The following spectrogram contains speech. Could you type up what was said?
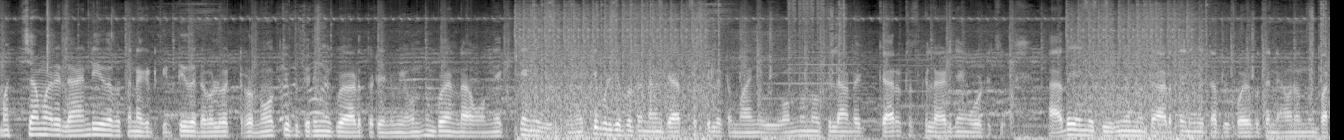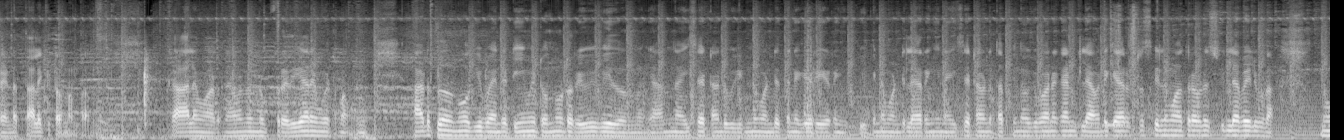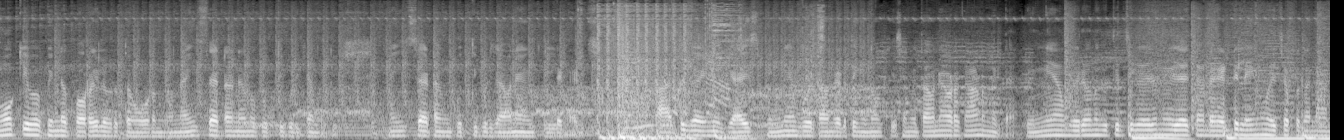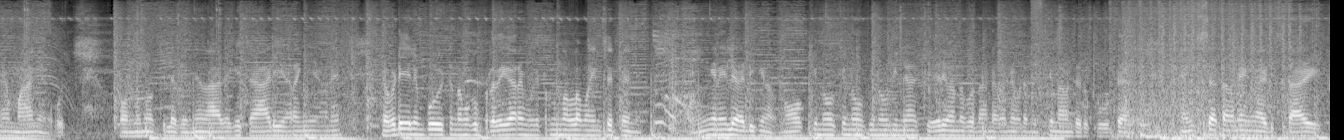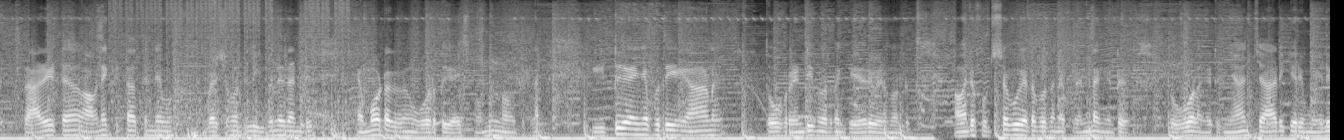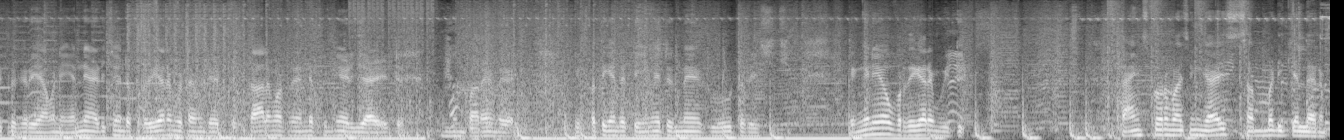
മച്ചാമാരെ ലാൻഡ് ചെയ്തപ്പോൾ തന്നെ കിട്ടി- കിട്ടിയത് ഡബിൾ വെക്ടർ നോക്കിയപ്പോൾ തിരിഞ്ഞു പോയി അടുത്തൊരു എനിമി ഒന്നും പോയണ്ട ഞെക്കി അങ്ങ് പിടിച്ചു. ഞെക്കി പിടിച്ചപ്പോൾ തന്നെ അവൻ ക്യാരക്ടർ സ്കില്ലിട്ട് മാഞ്ഞു പോയി. ഒന്നും നോക്കില്ല അവന്റെ ക്യാരക്ടർ സ്കിൽ അടിച്ച് അങ്ങ് പൊട്ടിച്ച്. അത് കഴിഞ്ഞ് തിരിഞ്ഞ് നിന്നിട്ട് അടുത്ത എനിമി തപ്പി പോയപ്പോൾ തന്നെ അവനൊന്നും പറയണ്ട തലക്കിട്ടൊന്നുണ്ടായിരുന്നു കാലമാടുന്നു അവനൊന്ന് പ്രതികാരം വീട്ടണം അടുത്തത് നോക്കിയപ്പോൾ എന്റെ ടീമേറ്റ് ഒന്നുകൂടെ റിവ്യൂ ചെയ്തു തന്നു. ഞാൻ നൈസായിട്ട് അവന്റെ വീടിന്റെ വണ്ടിയിൽ തന്നെ കയറി ഇറങ്ങി. വീടിന്റെ വണ്ടിയിൽ ഇറങ്ങി നൈസായിട്ട് തപ്പി നോക്കിയപ്പോൾ അവനെ കണ്ടില്ല. അവന്റെ ക്യാരക്ടർ സ്കിൽ മാത്രം അവിടെ സ്റ്റിൽ അവൈലബിളാണ് നോക്കിയപ്പോൾ പിന്നെ പുറയിൽ ഒരുത്തം ഓടുന്നു. നൈസായിട്ട് അവനെ ഒന്ന് കുത്തി പിടിക്കാൻ പറ്റി. നൈസായിട്ട് അങ്ങ് കുത്തി പിടിച്ച് അവനെ അങ്ങ് കില്ലം കഴിച്ചു അത് കഴിഞ്ഞ് ഗ്യാസ് പിന്നെയും പോയിട്ട് അവന്റെ അടുത്തേക്ക് നോക്കിയ സമയത്ത് അവനെ അവിടെ കാണുന്നില്ല. പിന്നെ ഞാൻ വരുമെന്ന് തിരിച്ച് കയറുമെന്ന് വിചാരിച്ച് അവന്റെ ഹെഡ് ലൈൻ വെച്ചപ്പോൾ തന്നെ അവനെ മാഞ്ഞു പോയി. ഒന്നും നോക്കില്ല. പിന്നെ താഴേക്ക് ചാടി ഇറങ്ങിയാണ് എവിടെയെങ്കിലും പോയിട്ട് നമുക്ക് പ്രതികാരം വീട്ടണം എന്നുള്ള മൈൻഡ് സെറ്റ് തന്നെ. എങ്ങനെയും അടിക്കണം. നോക്കി നോക്കി നോക്കി നോക്കി ഞാൻ കയറി വന്നപ്പോൾ തന്നെ അവനെ ഇവിടെ നിൽക്കുന്ന അവന്റെ ഒരു കൂട്ടുകാരൻ. നൈസായിട്ട് അവനെ അങ്ങ് അടിച്ച് താഴെയിട്ട്. താഴെയിട്ട് അവനെ കിട്ടാത്തതിന്റെ വിഷമത്തിൽ ഇവന് രണ്ട് എമൗണ്ടൊക്കെ അങ്ങ് കൊടുത്ത് കഴിച്ചു ഒന്നും നോക്കില്ല ഇട്ട് കഴിഞ്ഞപ്പോഴത്തേക്കാണ് തോ ഫ്രണ്ടിൽ നിന്ന് ഒരുത്തം കയറി വരുന്നുണ്ട്. അവന്റെ ഫുഡ് സ്റ്റെപ്പ് കേട്ടപ്പോൾ തന്നെ ഫ്രണ്ട് അങ്ങോട്ട് തോളം അങ്ങോട്ട് ഞാൻ ചാടി കയറി മേലിൽ കൂടി കയറി അവനെ എന്നെ അടിച്ചവന്റെ പ്രതികാരം കിട്ടാൻ വേണ്ടിയിട്ട് കാലമാട്ടം എന്നെ പിന്നെ അടിച്ചായിട്ട് ഒന്നും പറയേണ്ട കാര്യം. ഇപ്പത്തേക്ക് എന്റെ ടീമേറ്റിനെ ഗ്ലൂട്ട് രക്ഷിച്ചു എങ്ങനെയോ പ്രതികാരം വീട്ടി. Thanks for watching guys sub അടിക്കെല്ലാവരും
